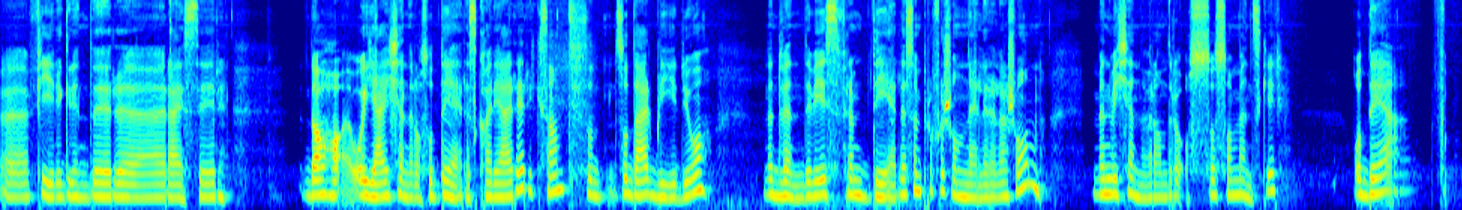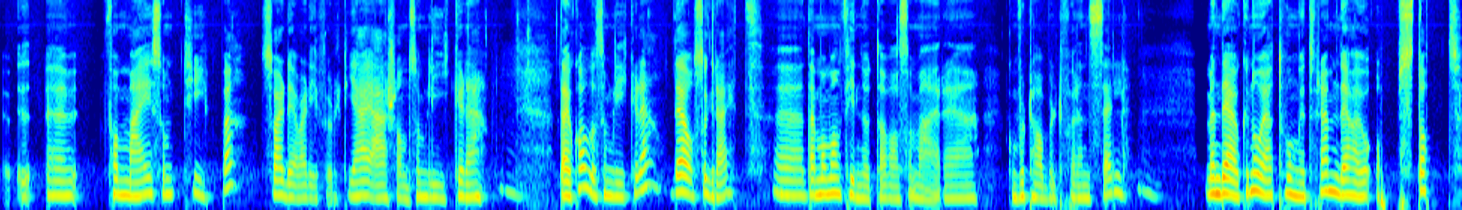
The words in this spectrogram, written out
eh, fire gründerreiser. Og jeg kjenner også deres karrierer, ikke sant. Så, så der blir det jo nødvendigvis fremdeles en profesjonell relasjon. Men vi kjenner hverandre også som mennesker. Og det For meg som type så er det verdifullt. Jeg er sånn som liker det. Det er jo ikke alle som liker det. Det er også greit. Eh, Der må man finne ut av hva som er eh, komfortabelt for en selv. Men det er jo ikke noe jeg har tvunget frem. Det har jo oppstått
